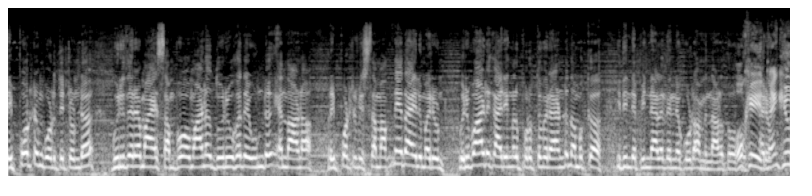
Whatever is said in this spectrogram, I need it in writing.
റിപ്പോർട്ടും കൊടുത്തിട്ടുണ്ട്. ഗുരുതരമായ സംഭവമാണ്. ദുരൂഹതയുണ്ട് എന്നാണ് റിപ്പോർട്ട് വിശദമാക്കുന്നത്. ഏതായാലും അരുൺ ഒരുപാട് കാര്യങ്ങൾ പുറത്തു വരാനുണ്ട്. നമുക്ക് ഇതിന്റെ പിന്നാലെ തന്നെ കൂടാമെന്നാണ് തോന്നുന്നത്. Thank you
